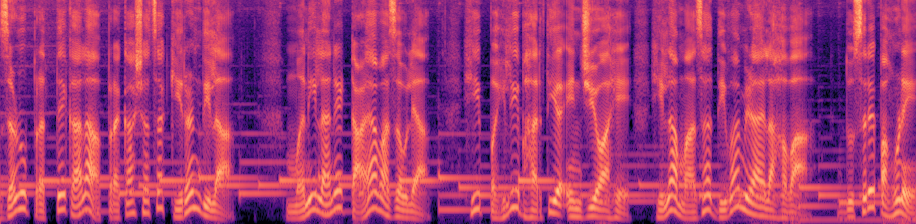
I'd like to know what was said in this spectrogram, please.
जणू प्रत्येकाला प्रकाशाचा किरण दिला. मनीलाने टाळ्या वाजवल्या. ही पहिली भारतीय एनजीओ आहे. हिला माझा दिवा मिळायला हवा. दुसरे पाहुणे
